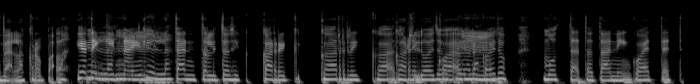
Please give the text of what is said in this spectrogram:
Hyvällä kropalla. Jotenkin kyllä, näin. Kyllä. Tämä nyt oli tosi karrik, karrika, karrikoitu, karrikoitu mm. mutta tota, niin kuin, että, että,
